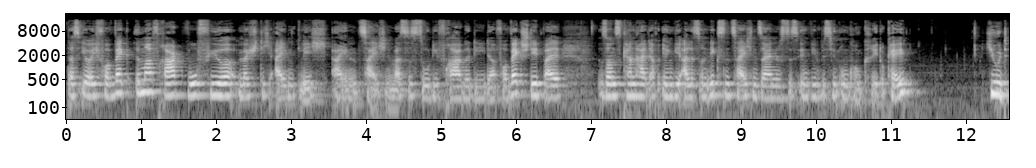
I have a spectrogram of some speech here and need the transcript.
dass ihr euch vorweg immer fragt, wofür möchte ich eigentlich ein Zeichen? Was ist so die Frage, die da vorweg steht, weil sonst kann halt auch irgendwie alles und nichts ein Zeichen sein es ist irgendwie ein bisschen unkonkret, okay? Gut.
